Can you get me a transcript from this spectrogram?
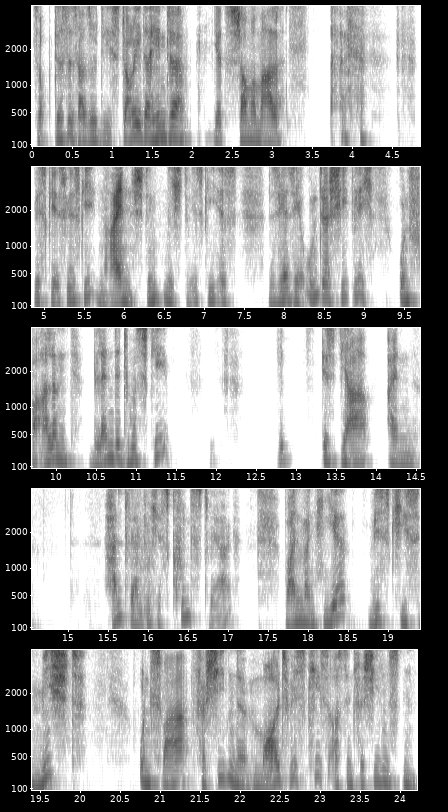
So, das ist also die Story dahinter. Jetzt schauen wir mal. Whisky ist Whisky? Nein, stimmt nicht. Whisky ist sehr, sehr unterschiedlich und vor allem Blended Whisky ist ja ein handwerkliches Kunstwerk, weil man hier Whiskys mischt und zwar verschiedene Malt Whiskys aus den verschiedensten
